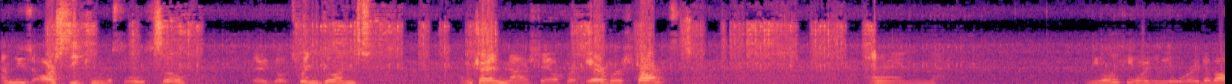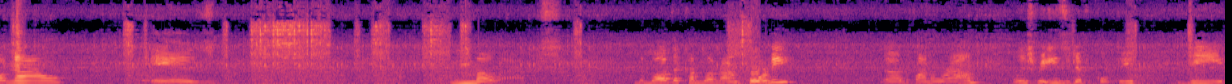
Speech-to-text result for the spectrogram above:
And these are seeking missiles, so there you go, twin guns. I'm trying to now stay off for airburst darts. And the only thing we're gonna be worried about now is Moabs. The Moab that comes on round 40, uh, the final round, at least for easy difficulty. The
